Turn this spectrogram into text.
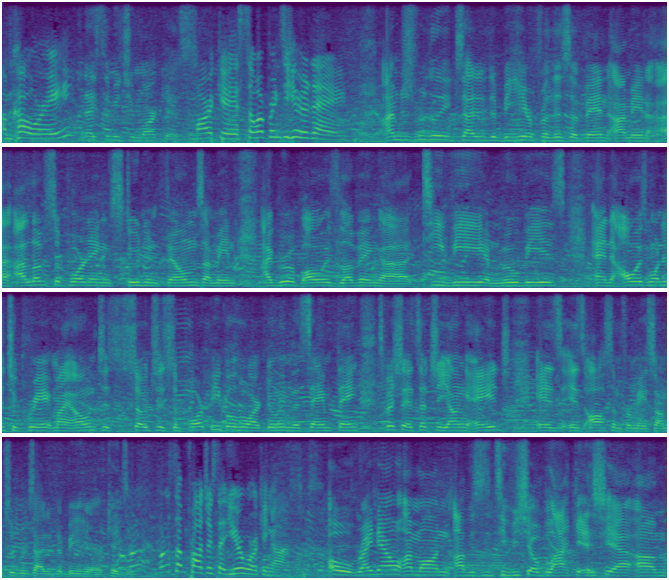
I'm Kaori. Nice to meet you, Marcus. Marcus, so what brings you here today? I'm just really excited to be here for this event. I mean, I, I love supporting student films. I mean, I grew up always loving uh, TV and movies, and always wanted to create my own. To, so to support people who are doing the same thing, especially at such a young age, is is awesome for me. So I'm super excited to be here, kids. What are some projects that you're working on? Oh, right now I'm on obviously the TV show Blackish. Yeah, um,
